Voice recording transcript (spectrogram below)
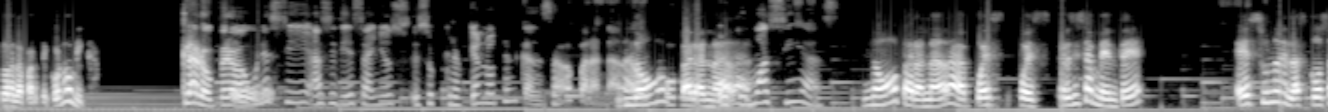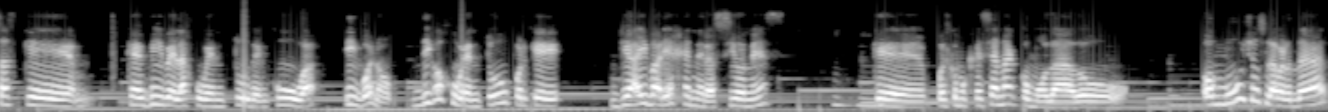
toda la parte económica. Claro, pero aún así, hace 10 años, eso creo que no te alcanzaba para nada. No, para nada. ¿Cómo hacías? No, para nada. Pues, pues precisamente es una de las cosas que, que vive la juventud en Cuba y bueno, digo juventud porque ya hay varias generaciones que pues como que se han acomodado, o muchos la verdad,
